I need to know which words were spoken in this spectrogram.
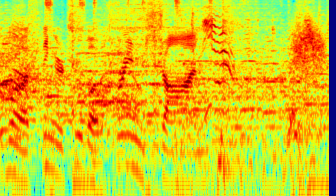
Know a thing or two about cringe, John.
